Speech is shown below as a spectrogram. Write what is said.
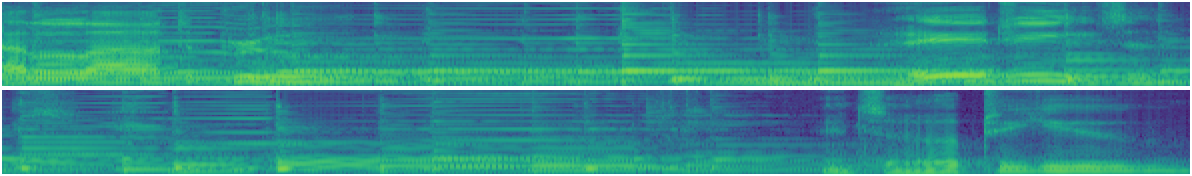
got a lot to prove. Hey, Jesus, it's up to you.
